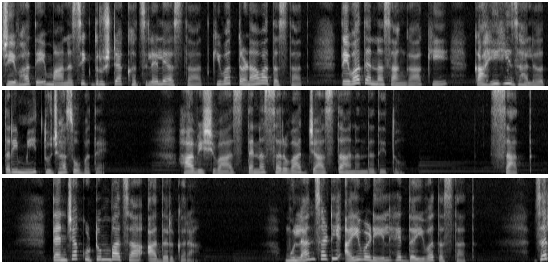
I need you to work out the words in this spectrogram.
जेव्हा ते मानसिकदृष्ट्या खचलेले असतात किंवा तणावात असतात तेव्हा त्यांना सांगा की काहीही झालं तरी मी तुझ्यासोबत आहे. हा विश्वास त्यांना सर्वात जास्त आनंद देतो. सात. त्यांच्या कुटुंबाचा आदर करा. मुलांसाठी आई वडील हे दैवत असतात. जर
